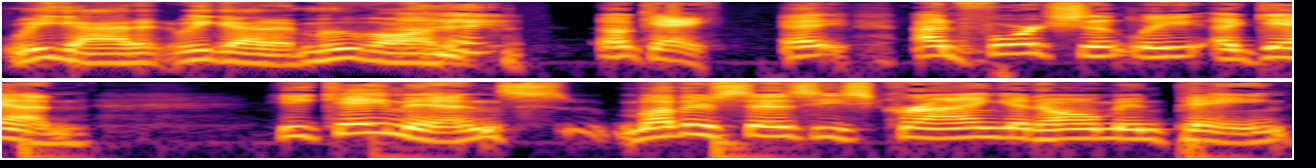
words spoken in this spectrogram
We got it. We got it. Move on. okay. Uh, unfortunately, again, he came in. Mother says he's crying at home in pain.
